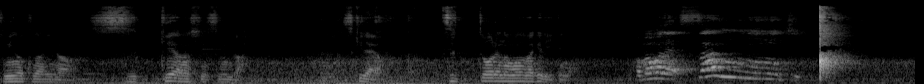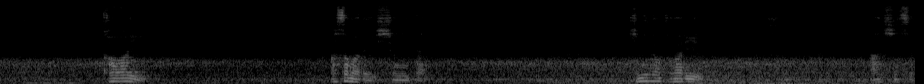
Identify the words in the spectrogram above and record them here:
君の隣なすっげえ安心するんだ好きだよずっと俺のものだけでいてねこのままで321かわいい。朝まで一緒にいたい。君の隣安心する。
